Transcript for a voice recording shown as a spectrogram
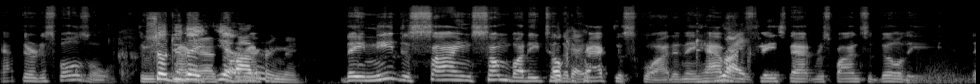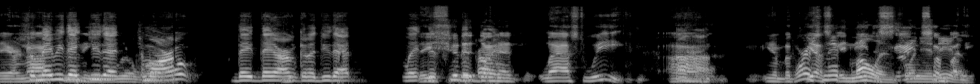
at their disposal. So do they? Yeah, bothering me. They need to sign somebody to okay. the practice squad, and they haven't right. faced that responsibility. They are so not. So maybe they do that the tomorrow. World. They they aren't going to do that. Late, they should have probably... done it last week. Uh-huh. Uh, you know, but Where's yes, Nick they Mullens need to sign somebody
